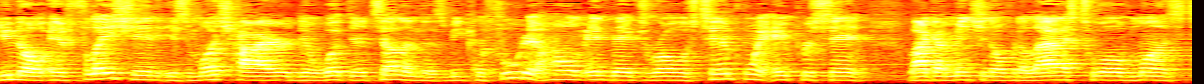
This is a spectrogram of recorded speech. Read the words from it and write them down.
you know inflation is much higher than what they're telling us. Because the food at home index rose 10.8 percent, like I mentioned, over the last 12 months,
